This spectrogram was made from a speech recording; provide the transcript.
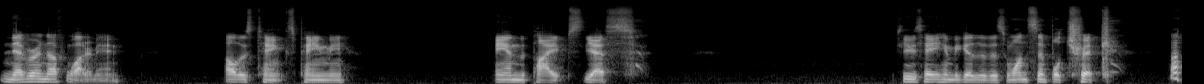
Never enough water, man. All those tanks pain me. And the pipes, yes. Fuse hate him because of this one simple trick.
